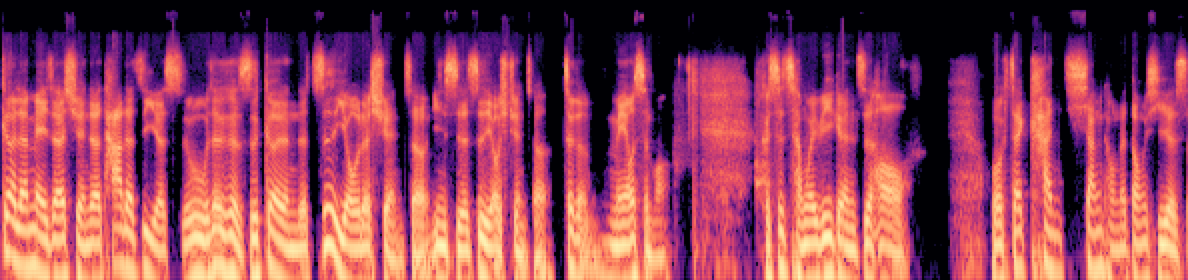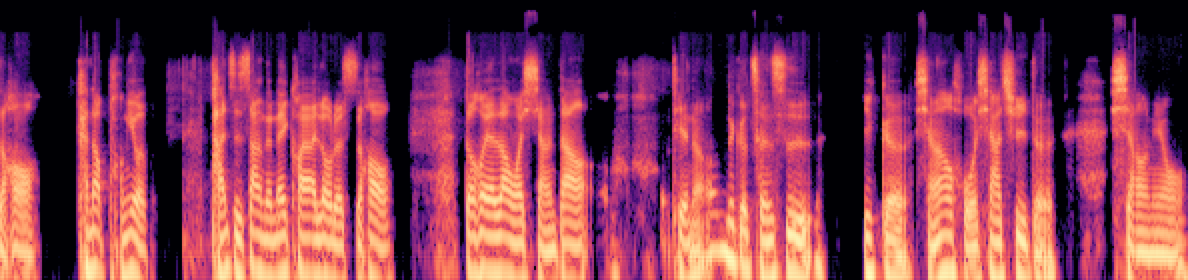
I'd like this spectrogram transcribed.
个人美则选择他的自己的食物，这个是个人的自由的选择，饮食的自由选择，这个没有什么。可是成为 vegan 之后，我在看相同的东西的时候，看到朋友盘子上的那块肉的时候，都会让我想到，天哪，那个曾是一个想要活下去的小牛，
